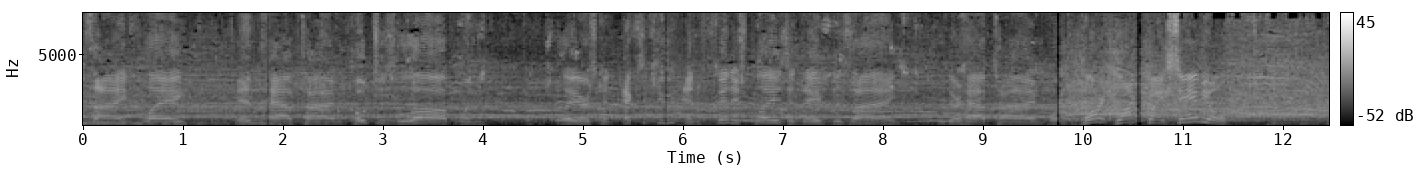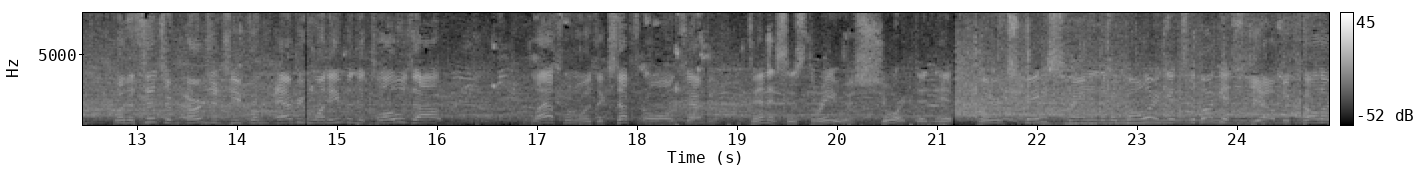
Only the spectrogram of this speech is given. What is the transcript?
design play in halftime. Coaches love when players can execute and finish plays that they've designed, either halftime or... Clarke blocked by Samuel. With a sense of urgency from everyone, even the closeout. The last one was exceptional on Samuel. Dennis's three was short, didn't hit. Cleared space, ran into McCullar, and gets the bucket. Yeah, McCullar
